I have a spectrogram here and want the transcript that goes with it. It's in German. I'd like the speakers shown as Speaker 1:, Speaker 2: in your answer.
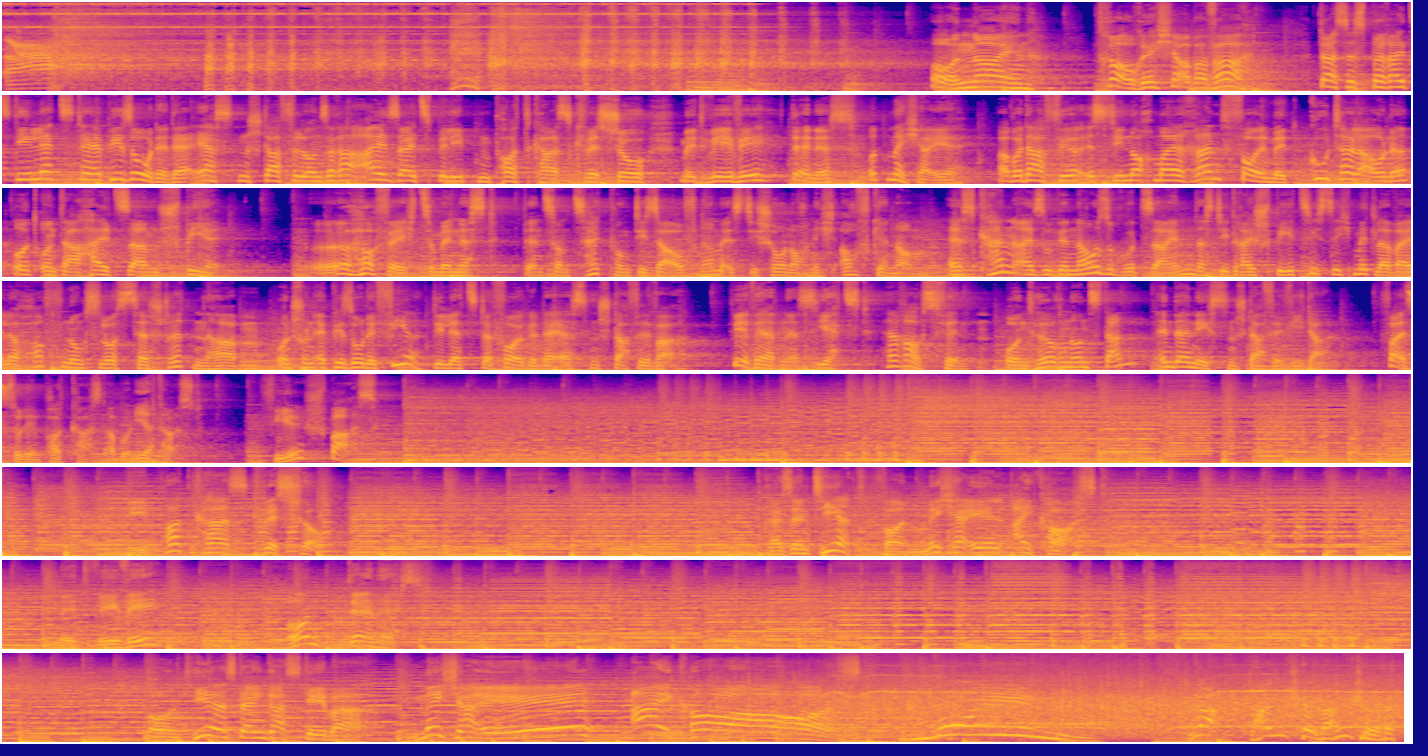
Speaker 1: Oh nein, traurig, aber wahr. Das ist bereits die letzte Episode der ersten Staffel unserer allseits beliebten Podcast-Quiz-Show mit WW, Dennis und Michael. Aber dafür ist sie nochmal randvoll mit guter Laune und unterhaltsamen Spielen. Äh, hoffe ich zumindest. Denn zum Zeitpunkt dieser Aufnahme ist die Show noch nicht aufgenommen. Es kann also genauso gut sein, dass die drei Spezies sich mittlerweile hoffnungslos zerstritten haben und schon Episode 4 die letzte Folge der ersten Staffel war. Wir werden es jetzt herausfinden und hören uns dann in der nächsten Staffel wieder, falls du den Podcast abonniert hast. Viel Spaß! Podcast Quiz Show. Präsentiert von Michael Eickhorst. Mit WW und Dennis. Und hier ist dein Gastgeber, Michael Eickhorst.
Speaker 2: Moin! Danke, danke.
